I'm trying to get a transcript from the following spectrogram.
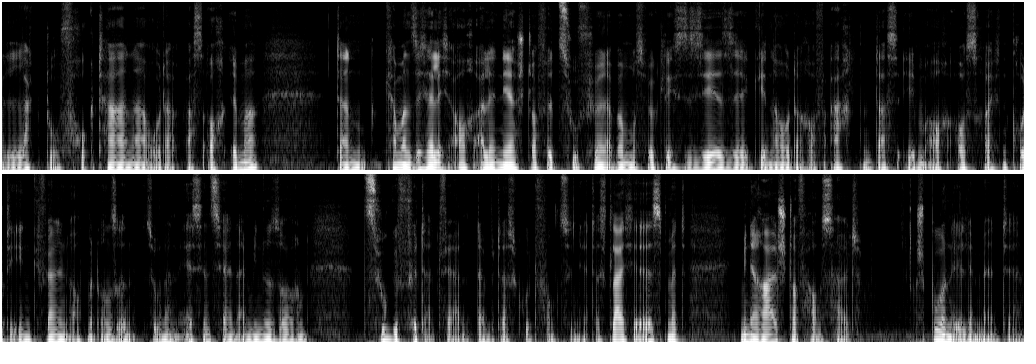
Lactofructaner oder was auch immer, dann kann man sicherlich auch alle Nährstoffe zuführen, aber man muss wirklich sehr, sehr genau darauf achten, dass eben auch ausreichend Proteinquellen auch mit unseren sogenannten essentiellen Aminosäuren zugefüttert werden, damit das gut funktioniert. Das gleiche ist mit Mineralstoffhaushalt, Spurenelemente,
